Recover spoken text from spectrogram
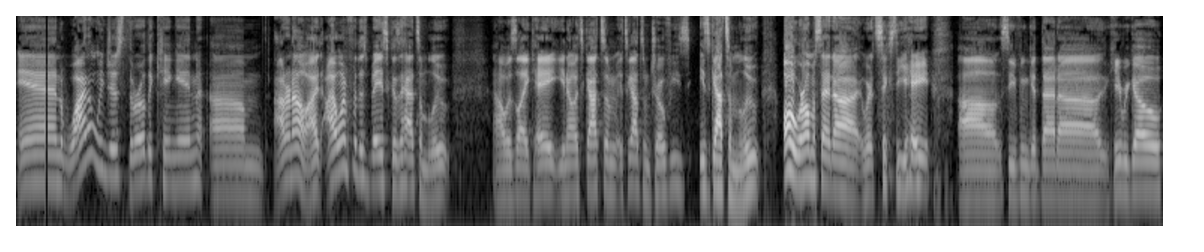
and why don't we just throw the king in? Um, I don't know. I I went for this base because it had some loot. I was like, hey, you know, it's got some, it's got some trophies. It's got some loot. Oh, we're almost at, uh, we're at 68. Uh, see if we can get that. Uh, here we go,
